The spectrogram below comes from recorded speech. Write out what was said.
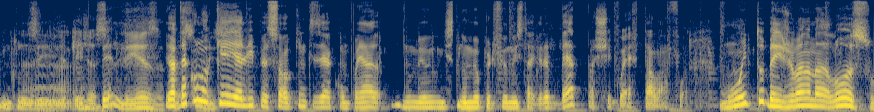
inclusive. Ah, só. beleza. Eu até Isso coloquei ali, pessoal, quem quiser acompanhar no meu, no meu perfil no Instagram, Beto Pacheco F, tá lá a foto. Muito bem, Giovana Madalosso,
